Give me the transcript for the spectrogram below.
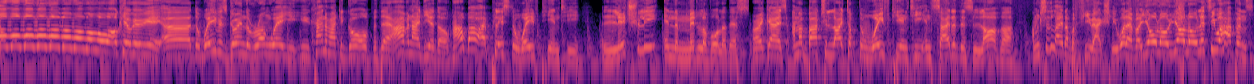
oh, whoa, whoa, whoa, whoa, whoa, whoa, whoa, whoa. Okay, okay, okay. Uh, the wave is going the wrong way. You, you kind of had to go over there. I have an idea, though. How about I place the wave TNT literally in the middle of all of this? All right, guys, I'm about to light up the wave TNT inside of this lava. I'm just gonna light up a few, actually. Whatever. YOLO, YOLO. Let's see what happens.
